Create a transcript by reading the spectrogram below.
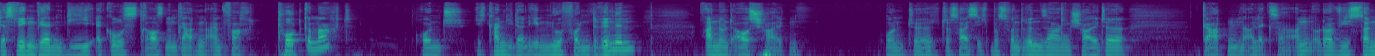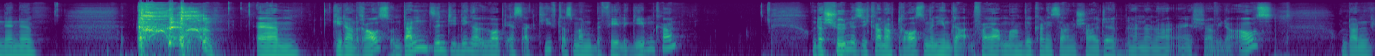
deswegen werden die Echos draußen im Garten einfach tot gemacht. Und ich kann die dann eben nur von drinnen an- und ausschalten. Und äh, das heißt, ich muss von drinnen sagen, schalte Garten Alexa an oder wie ich es dann nenne. ähm, gehe dann raus und dann sind die Dinger überhaupt erst aktiv, dass man Befehle geben kann. Und das Schöne ist, ich kann auch draußen, wenn ich im Garten Feierabend machen will, kann ich sagen, schalte na, na, na, extra wieder aus. Und dann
